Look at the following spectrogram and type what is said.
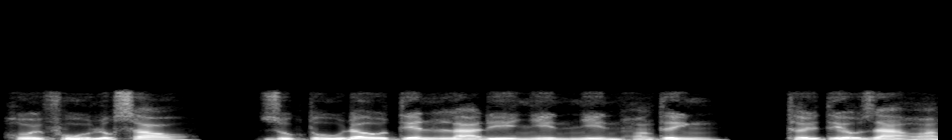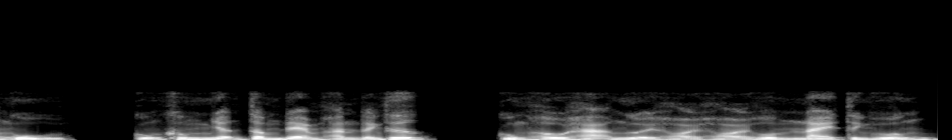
Hồi phủ lúc sau, dục tú đầu tiên là đi nhìn nhìn hoàng tinh, thấy tiểu gia hoàng ngủ, cũng không nhận tâm đem hắn đánh thức, cùng hầu hạ người hỏi hỏi hôm nay tình huống,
